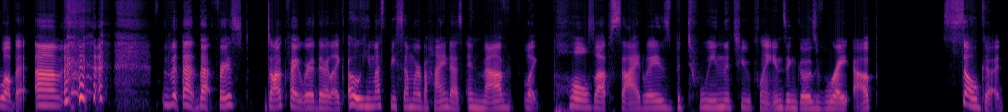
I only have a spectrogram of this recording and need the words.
A little bit. Um, but that that first dogfight where they're like, "Oh, he must be somewhere behind us," and Mav like pulls up sideways between the two planes and goes right up. So good.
